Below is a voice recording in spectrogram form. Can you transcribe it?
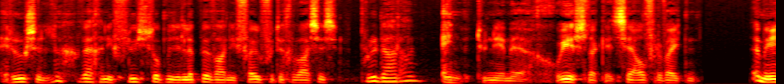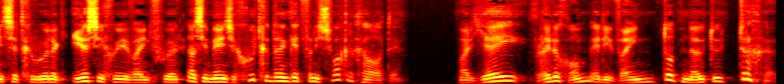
Hy roer sy lig weg in die vloeistop met die lippe waar die vuilvoete gewas is. Proe daaraan en toe neem hy 'n goeie sluk en selfverwyting. 'n Mens sit gewoonlik eers die goeie wyn voor, as die mense goed gedrink het van die swakker gehalte. Maar jy, bruidegom, het die wyn tot nou toe terughou,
